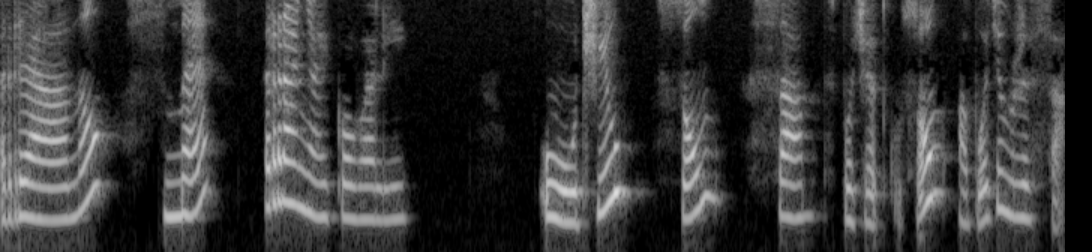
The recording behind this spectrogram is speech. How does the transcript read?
рано сме раняйковалі. Учил сом са. Спочатку сом, а потім вже са.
